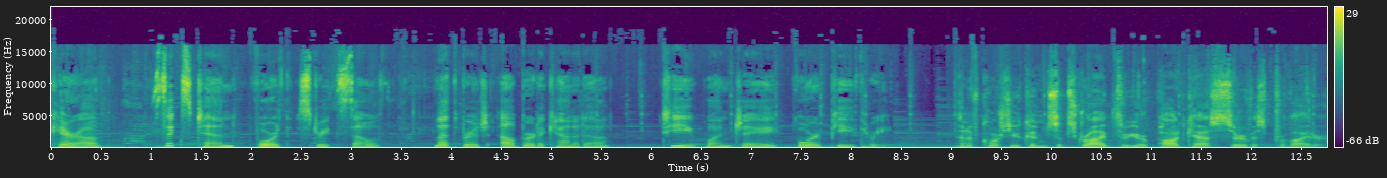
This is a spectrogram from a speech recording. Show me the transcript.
care of 610 4th Street South, Lethbridge, Alberta, Canada, T1J4P3. And of course, you can subscribe through your podcast service provider.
